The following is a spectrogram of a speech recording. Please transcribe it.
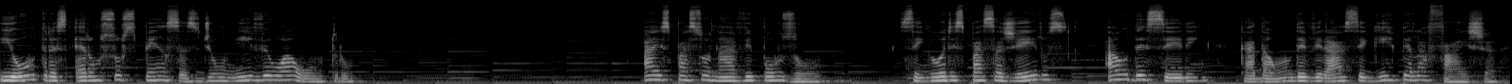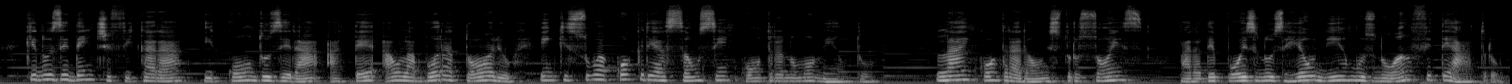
e outras eram suspensas de um nível a outro a espaçonave pousou. Senhores passageiros, ao descerem, cada um deverá seguir pela faixa que nos identificará e conduzirá até ao laboratório em que sua cocriação se encontra no momento. Lá encontrarão instruções para depois nos reunirmos no anfiteatro.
